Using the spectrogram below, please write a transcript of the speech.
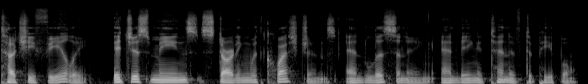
touchy feely. It just means starting with questions and listening and being attentive to people,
